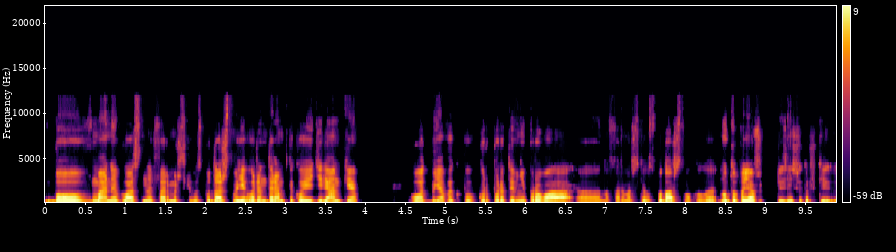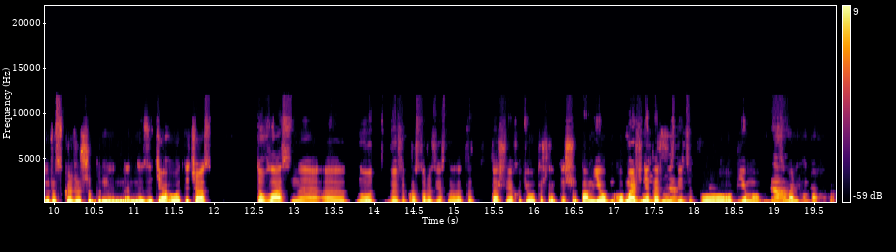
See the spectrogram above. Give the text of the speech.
Бо в мене власне фермерське господарство є орендарем такої ділянки. От, бо я викупив корпоративні права е, на фермерське господарство, коли ну тобто я вже пізніше трошки розкажу, щоб не, не, не затягувати час. То власне, е, ну ви вже просто роз'яснили те, те, що я хотів уточнити, що там є обмеження, теж мені здається, по об'єму Да. земельного банку.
